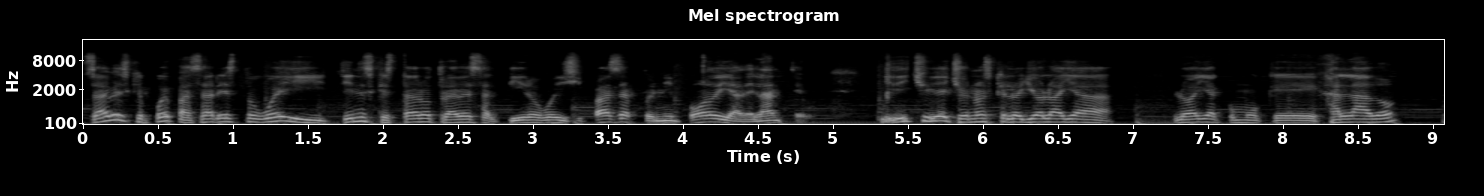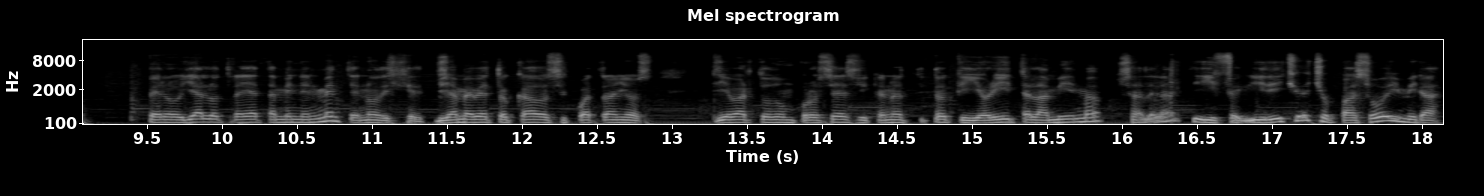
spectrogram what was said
sabes que puede pasar esto, güey, y tienes que estar otra vez al tiro, güey, y si pasa, pues ni puedo y adelante, Y dicho y hecho, no es que lo, yo lo haya, lo haya como que jalado, pero ya lo traía también en mente, ¿no? Dije, ya me había tocado hace cuatro años llevar todo un proceso y que no te toque y ahorita la misma, pues adelante. Y, y dicho hecho, pasó y mira,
